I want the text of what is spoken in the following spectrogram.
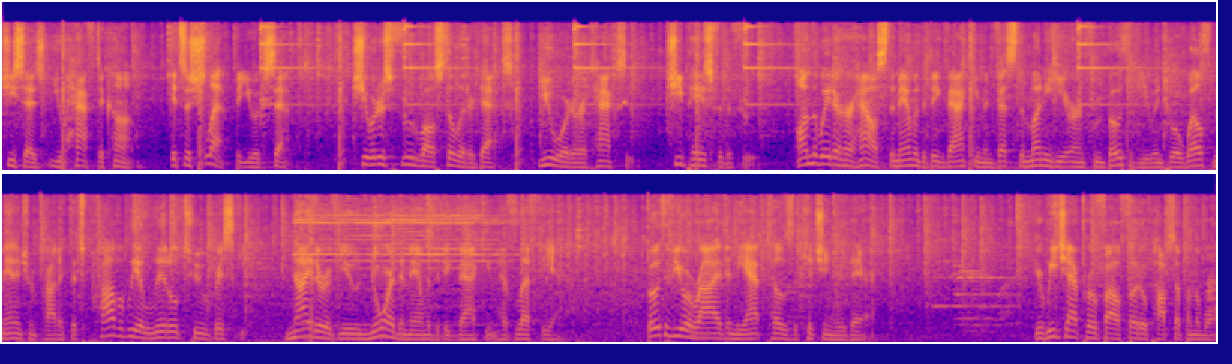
She says, You have to come. It's a schlep, but you accept. She orders food while still at her desk. You order a taxi. She pays for the food. On the way to her house, the man with the big vacuum invests the money he earned from both of you into a wealth management product that's probably a little too risky. Neither of you nor the man with the big vacuum have left the app. Both of you arrive and the app tells the kitchen you're there. Your WeChat profile photo pops up on the wall.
